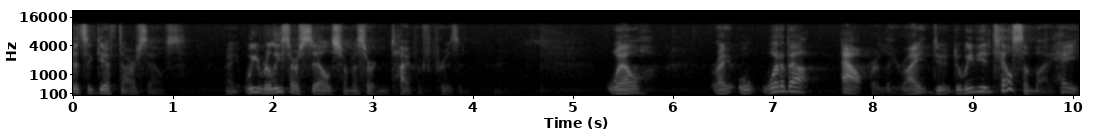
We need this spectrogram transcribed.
it's a gift to ourselves, right? We release ourselves from a certain type of prison. Right? Well, right, well, what about outwardly, right? Do, do we need to tell somebody, hey,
